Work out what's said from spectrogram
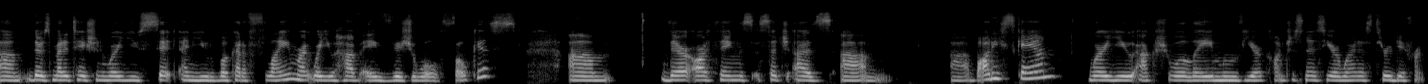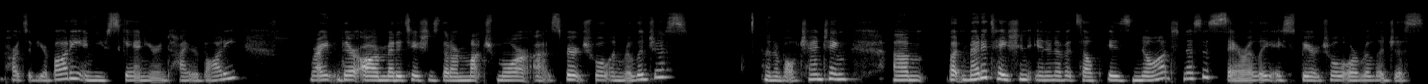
Um, there's meditation where you sit and you look at a flame, right, where you have a visual focus. Um, there are things such as um, body scan, where you actually move your consciousness, your awareness through different parts of your body and you scan your entire body, right? There are meditations that are much more uh, spiritual and religious and involve chanting. Um, but meditation in and of itself is not necessarily a spiritual or religious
